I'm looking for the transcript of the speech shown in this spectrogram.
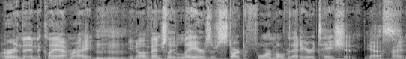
or in the in the clam, right? Mm-hmm. You know, eventually layers are start to form over that irritation. Yes. Right.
